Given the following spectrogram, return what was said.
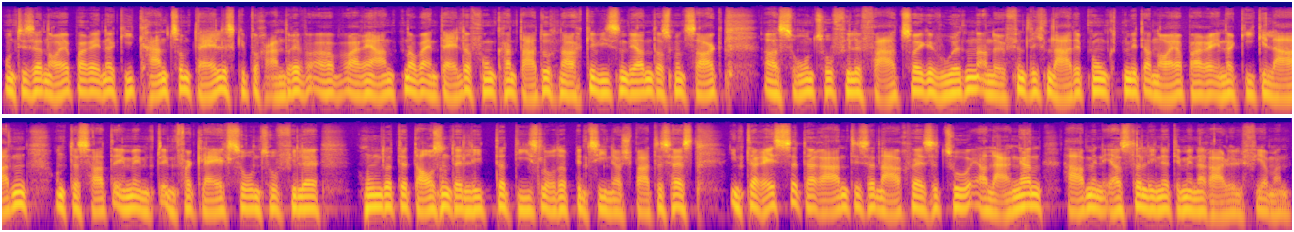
Und diese erneuerbare Energie kann zum Teil, es gibt auch andere äh, Varianten, aber ein Teil davon kann dadurch nachgewiesen werden, dass man sagt, äh, so und so viele Fahrzeuge wurden an öffentlichen Ladepunkten mit erneuerbarer Energie geladen und das hat eben im, im Vergleich so und so viele hunderte, tausende Liter Diesel oder Benzin erspart. Das heißt, Interesse daran, diese Nachweise zu erlangen, haben in erster Linie die Mineralölfirmen.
